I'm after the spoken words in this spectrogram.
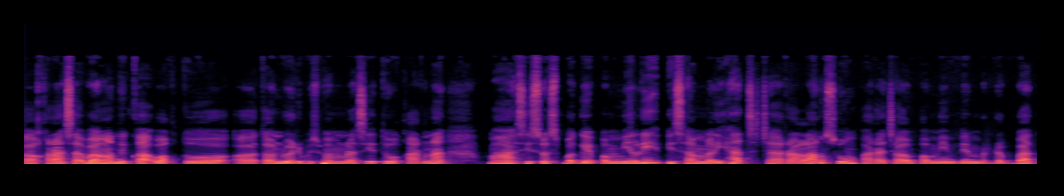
uh, kerasa banget nih Kak waktu uh, tahun 2019 itu karena mahasiswa sebagai pemilih bisa melihat secara langsung para calon pemimpin berdebat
